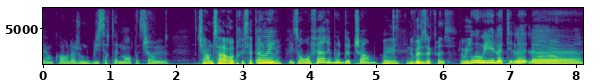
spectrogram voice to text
et encore là j'en oublie certainement parce Charmed que Charm, ça a repris cette ah année, oui, oui. ils ont refait un reboot de Charm. Oui, oui. Nouvelles actrices? Oui. Oui oui, la, la- la- Wow.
